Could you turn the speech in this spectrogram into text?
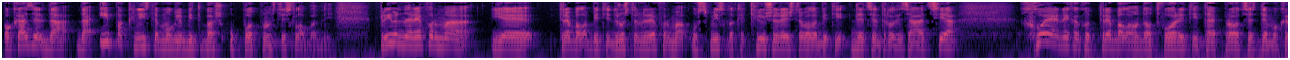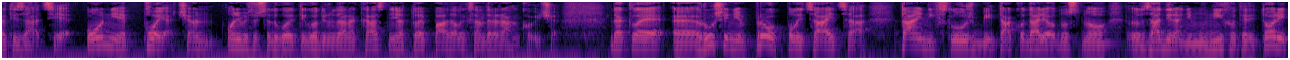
pokazali da, da ipak niste mogli biti baš u potpunosti slobodni. Privredna reforma je trebala biti društvena reforma u smislu, dakle, ključna reč trebala biti decentralizacija, koja je nekako trebala onda otvoriti taj proces demokratizacije. On je pojačan onim što će se dogoditi godinu dana kasnije, a to je pad Aleksandra Rankovića. Dakle, e, rušenjem prvog policajca, tajnih službi i tako dalje, odnosno e, zadiranjem u njihov teritorij,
